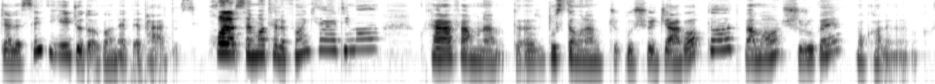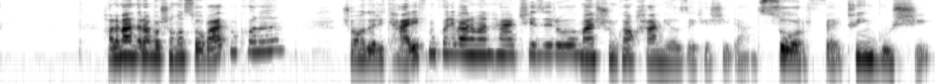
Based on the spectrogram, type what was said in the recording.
جلسه دیگه جداگانه بپردازیم. خلاصه ما تلفن کردیم و طرفمونم دوستمونم گوش رو جواب داد و ما شروع به مکالمه می‌کنیم. حالا من دارم با شما صحبت می‌کنم. شما داری تعریف می‌کنی برای من هر چیزی رو؟ من شروع می‌کنم خمیازه کشیدن سرفه تو این گوشی.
